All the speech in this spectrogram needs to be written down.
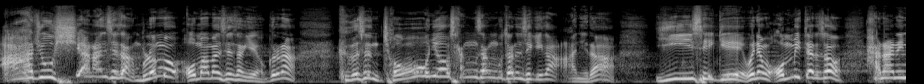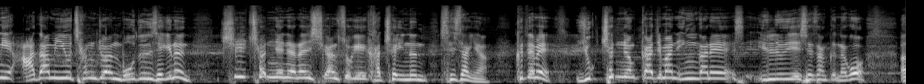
아주 희한한 세상 물론 뭐 어마어마한 세상이에요. 그러나 그것은 전혀 상상 못하는 세계가 아니라 이 세계에 왜냐하면 엄밀히 따라서 하나님이 아담 이후 창조한 모든 세계는 7천 년이라는 시간 속에 갇혀 있는 세상이야. 그 때문에 6천 년까지만 인간의 인류의 세상 끝나고 어,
